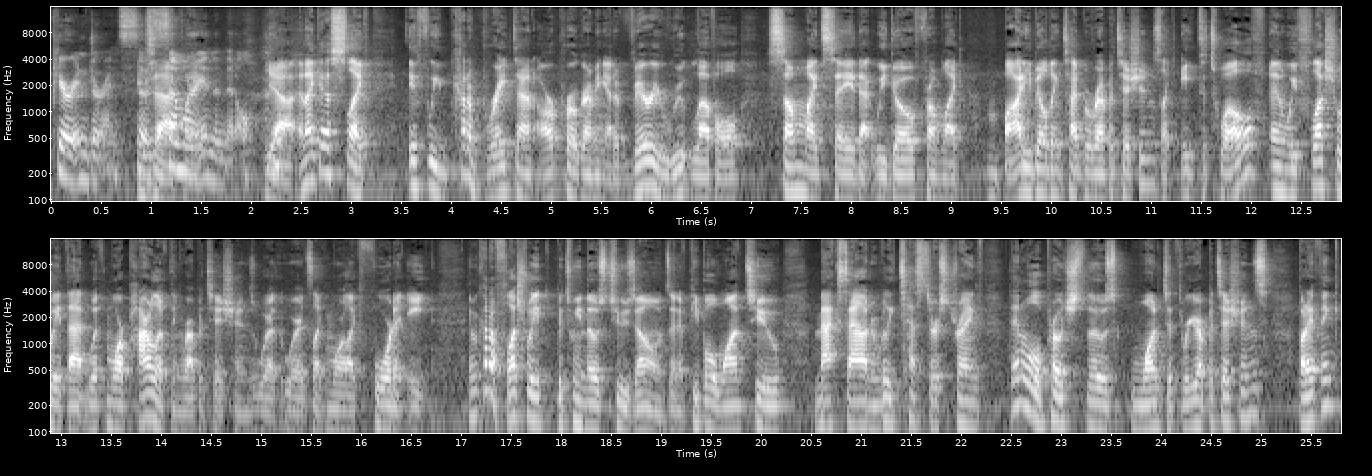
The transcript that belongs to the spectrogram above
pure endurance. So Exactly. somewhere in the middle. yeah, and I guess like if we kind of break down our programming at a very root level, some might say that we go from like bodybuilding type of repetitions, like 8 to 12, and we fluctuate that with more powerlifting repetitions, where, where it's like more like 4 to 8. And we kind of fluctuate between those two zones. And if people want to max out and really test their strength, then we'll approach those 1 to 3 repetitions. But I think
